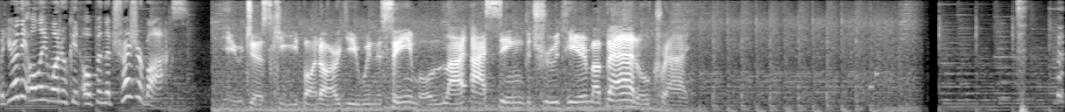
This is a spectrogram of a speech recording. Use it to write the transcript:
But you're the only one who can open the treasure box. You just keep on arguing the same old lie. I sing the truth here, my battle cry.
